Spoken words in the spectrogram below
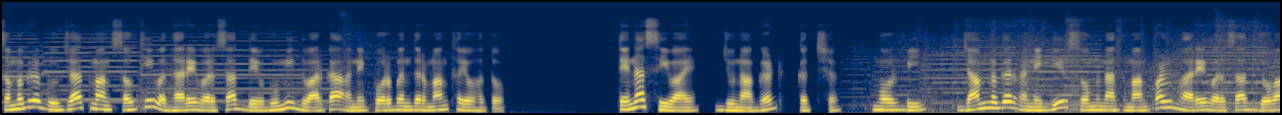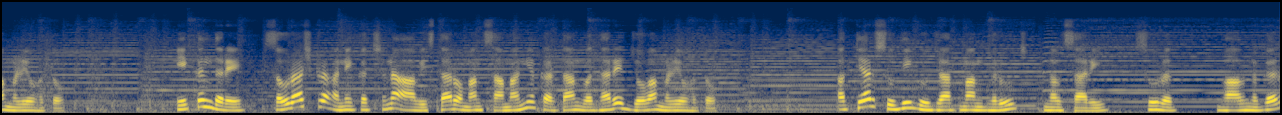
સમગ્ર ગુજરાતમાં સૌથી વધારે વરસાદ દેવભૂમિ, દ્વારકા અને પોરબંદરમાં થયો હતો. તેના સિવાય જુનાગઢ, કચ્છ, મોરબી, જામનગર અને ગીર સોમનાથમાં પણ ભારે વરસાદ જોવા મળ્યો હતો. એકંદરે, સૌરાષ્ટ્ર અને કચ્છના આ વિસ્તારોમાં સામાન્ય કરતાં વધારે જોવા મળ્યો હતો. અત્યાર સુધી ગુજરાતમાં ભરૂચ, નવસારી, સુરત, ભાવનગર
